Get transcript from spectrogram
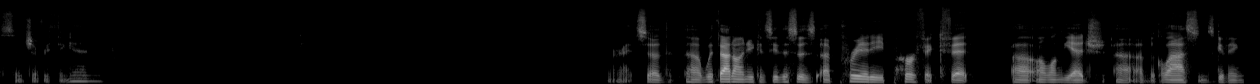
Cinch everything in. Right, so uh, with that on, you can see this is a pretty perfect fit uh, along the edge uh, of the glass and is giving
